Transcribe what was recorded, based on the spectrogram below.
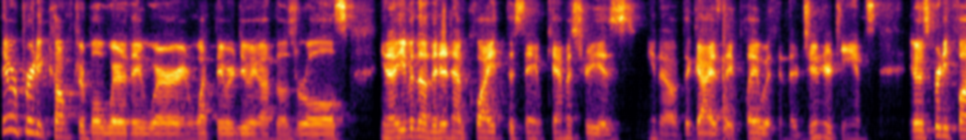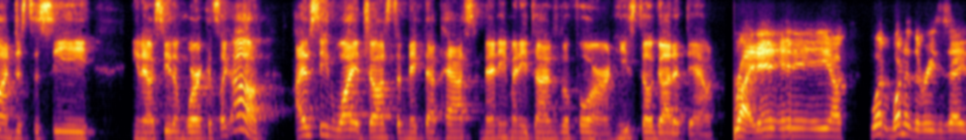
they were pretty comfortable where they were and what they were doing on those roles. You know, even though they didn't have quite the same chemistry as, you know, the guys they play with in their junior teams, it was pretty fun just to see, you know, see them work. It's like, oh, I've seen Wyatt Johnston make that pass many, many times before, and he still got it down. Right, and, and you know, what one of the reasons I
